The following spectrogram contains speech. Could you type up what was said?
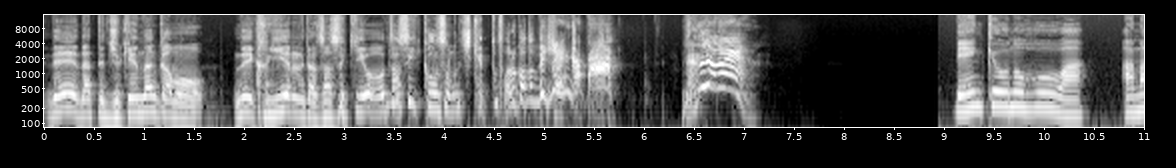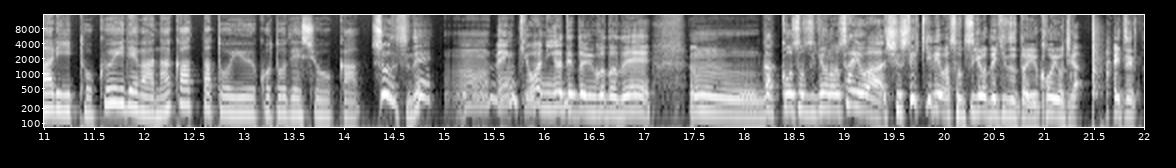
ね、だって受験なんかも、ね、限られた座席を、座席君そのチケット取ることできへんかったなんでやねん勉強の方はあまり得意ではなかったということでしょうか？そうですね。うん、勉強は苦手ということで、うん、学校卒業の際は出席では卒業できずというこういうオチが、はい、座席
